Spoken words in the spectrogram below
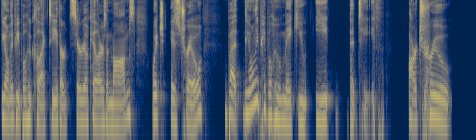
the only people who collect teeth are serial killers and moms, which is true. But the only people who make you eat the teeth are true,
